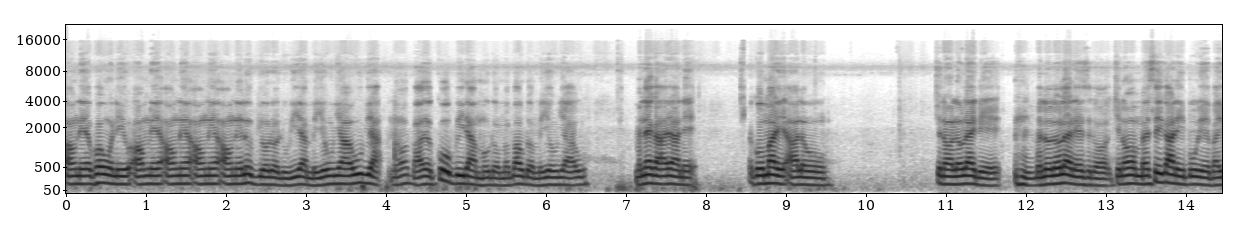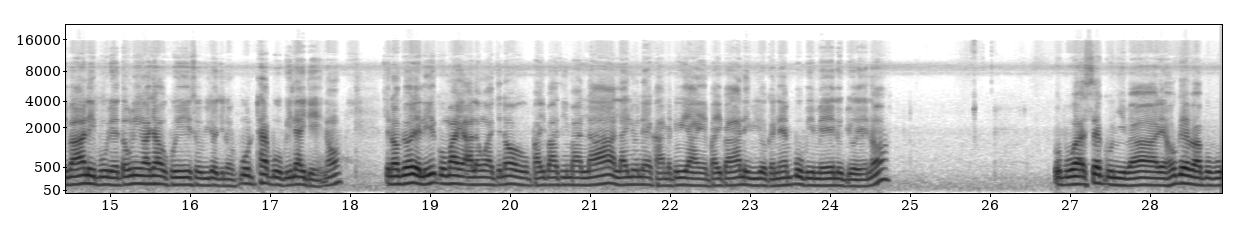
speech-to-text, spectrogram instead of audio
အောင်တယ်အဖွဲ့ဝင်တွေကိုအောင်တယ်အောင်တယ်အောင်တယ်အောင်တယ်လို့ပြောတော့လူတွေကမယုံကြဘူးဗျနော်ဘာလို့ကို့ပေးတာမဟုတ်တော့မပေါက်တော့မယုံကြဘူးမနေ့ကအဲ့ဒါနဲ့အကိုမတွေအားလုံးကျွန်တော်လှုပ်လိုက်တယ်ဘယ်လိုလှုပ်လိုက်လဲဆိုတော့ကျွန်တော် message ကနေပို့တယ် Viber ကနေပို့တယ်3556အခွေဆိုပြီးတော့ကျွန်တော်ပို့ထပ်ပို့ပေးလိုက်တယ်နော် ကျွန်တော်ပြောတယ်လေကိုမရဲ့အားလုံးကကျွန်တော်ဘိုက်ပါစီမှာလာလိုက်လွန်းတဲ့အခါမတွေ့ရရင်ဘိုက်ပါကနေပြီးတော့ကနေပို့ပေးမယ်လို့ပြောတယ်နော်ပူပူကအဆက်ကူညီပါတဲ့ဟုတ်ကဲ့ပါပူပူ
